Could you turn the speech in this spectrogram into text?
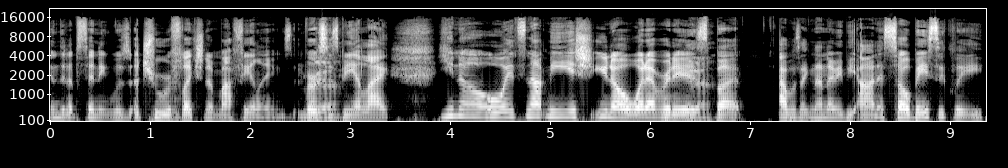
ended up sending was a true reflection of my feelings versus Yeah. being like, you know, it's not me, it's you know, whatever it is. Yeah. But I was like, no, let me be honest. So basically,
